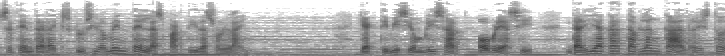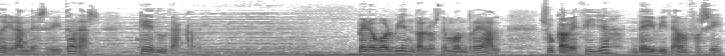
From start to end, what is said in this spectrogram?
se centrará exclusivamente en las partidas online. Que Activision Blizzard obre así daría carta blanca al resto de grandes editoras, qué duda cabe. Pero volviendo a los de Montreal, su cabecilla, David Anfosy,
